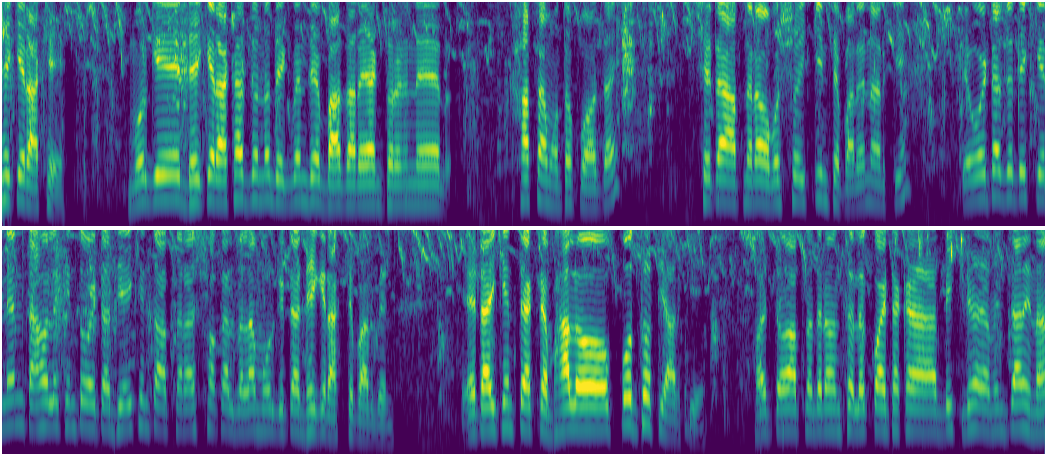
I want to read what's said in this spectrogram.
ঢেকে রাখে। মুরগি ঢেকে রাখার জন্য দেখবেন যে বাজারে এক ধরনের খাঁচা মতো পাওয়া যায়। সেটা আপনারা অবশ্যই কিনতে পারেন আর কি। তো ওইটা যদি কেনেন, তাহলে কিন্তু ওইটা দিয়েই কিন্তু আপনারা সকালবেলা মুরগিটা ঢেকে রাখতে পারবেন। এটাই কিন্তু একটা ভালো পদ্ধতি আর কি। হয়তো আপনাদের অঞ্চলে কয় টাকা বিক্রি হয় আমি জানি না।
